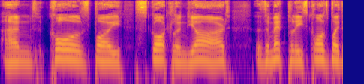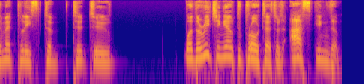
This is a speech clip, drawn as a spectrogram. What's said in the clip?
and calls by Scotland Yard the Met Police, calls by the Met Police to, to, to well, they're reaching out to protesters, asking them,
